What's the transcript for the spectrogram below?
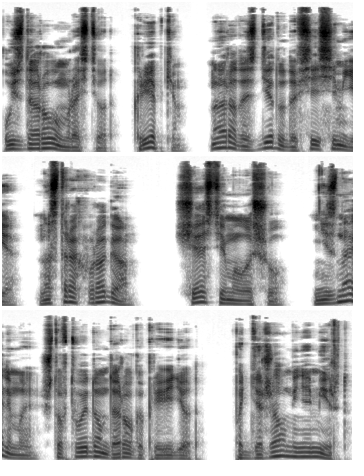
Пусть здоровым растет, крепким, на радость деду да всей семье, на страх врагам. Счастье малышу. Не знали мы, что в твой дом дорога приведет. Поддержал меня Мирт.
